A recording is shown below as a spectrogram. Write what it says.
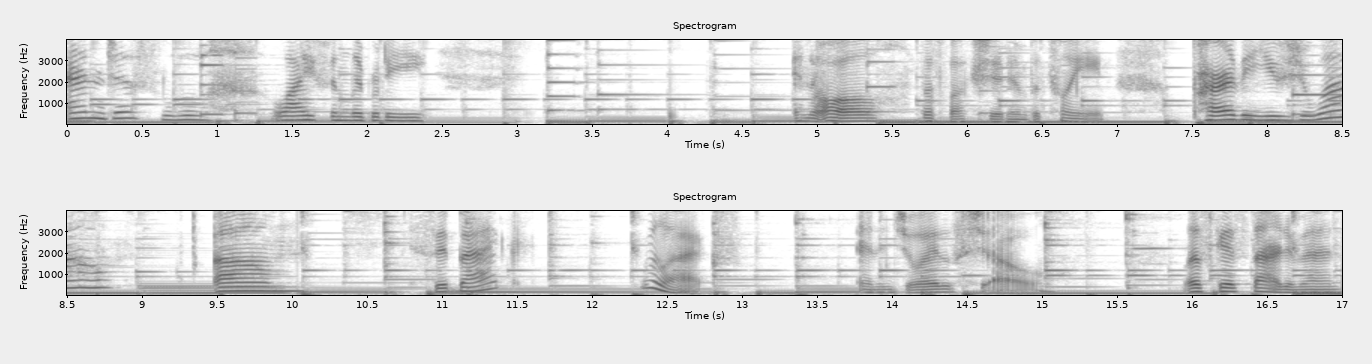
and just life and liberty and all the fuck shit in between. Per the usual, um, sit back, relax, and enjoy the show. Let's get started, man.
